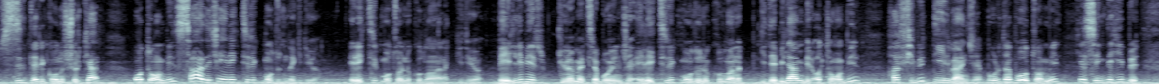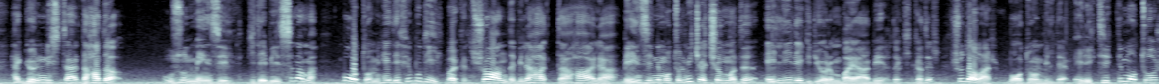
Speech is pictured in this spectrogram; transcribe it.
sizleri konuşurken otomobil sadece elektrik modunda gidiyor. Elektrik motorunu kullanarak gidiyor. Belli bir kilometre boyunca elektrik modunu kullanıp gidebilen bir otomobil hafif hibrit değil bence. Burada bu otomobil kesinlikle hibrit. Ha, gönül ister daha da uzun menzil gidebilsin ama bu otomobilin hedefi bu değil. Bakın şu anda bile hatta hala benzinli motorum hiç açılmadı. 50 ile gidiyorum bayağı bir dakikadır. Şu da var bu otomobilde. Elektrikli motor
